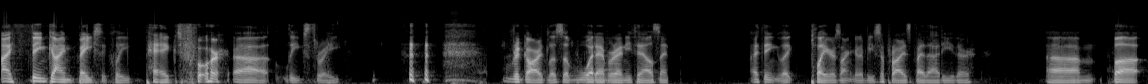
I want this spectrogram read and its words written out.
I think I'm basically pegged for uh, Leagues Three, regardless of whatever anything else. I, I think like players aren't going to be surprised by that either. Um, but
